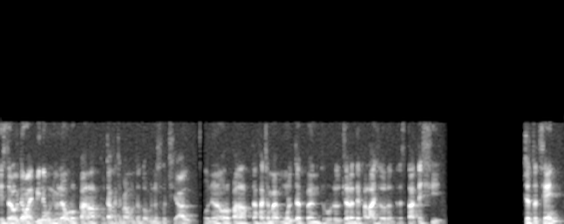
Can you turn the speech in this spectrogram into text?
Este loc de mai bine, Uniunea Europeană ar putea face mai multe în domeniul social, Uniunea Europeană ar putea face mai multe pentru reducerea decalajelor între state și cetățeni,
